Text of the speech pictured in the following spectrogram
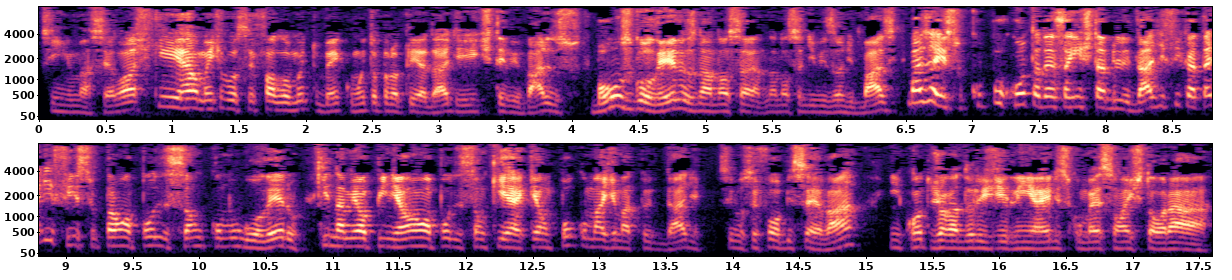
Sim, Marcelo. Acho que realmente você falou muito bem, com muita propriedade. A gente teve vários bons goleiros na nossa, na nossa divisão de base. Mas é isso, por conta dessa instabilidade, fica até difícil para uma posição como goleiro, que na minha opinião é uma posição que requer um pouco mais de maturidade, se você for observar. Enquanto jogadores de linha eles começam a estourar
